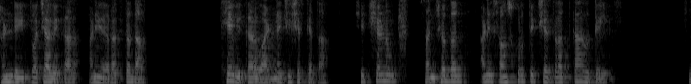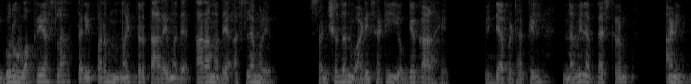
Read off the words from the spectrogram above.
थंडी त्वचा विकार आणि रक्तदाब हे विकार वाढण्याची शक्यता. शिक्षण संशोधन आणि सांस्कृतिक क्षेत्रात काय होतील? गुरु वक्री असला तरी परम मैत्र तारेमध्ये तारामध्ये असल्यामुळे संशोधन वाढीसाठी योग्य काळ आहे. विद्यापीठातील नवीन अभ्यासक्रम आणि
